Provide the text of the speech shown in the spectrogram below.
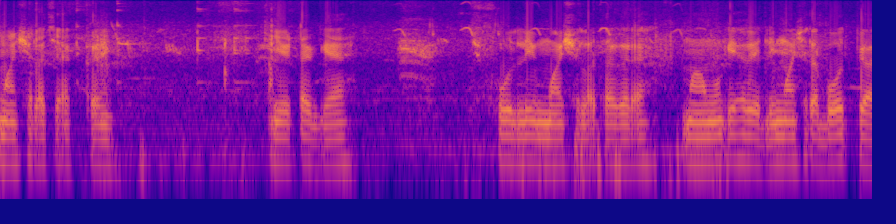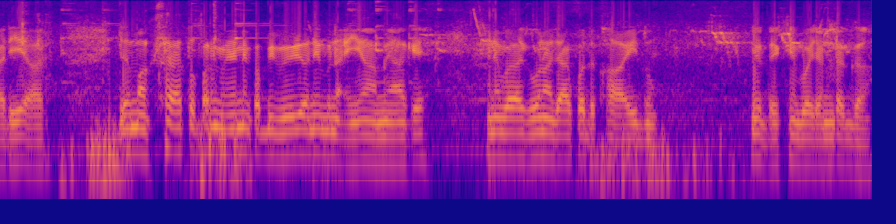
माशाल्लाह चेक करें। ये टग है। फुल्ली माशाल्लाह तगड़ा है। मामू की हवेली माशाल्लाह बहुत प्यारी है यार। जब मकसद है तो पर मैंने कभी वीडियो नहीं बनाई हमें आके। मैंने बोला क्यों ना जाकर दिखा ही दूँ। ये देखें भजन टग्गा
